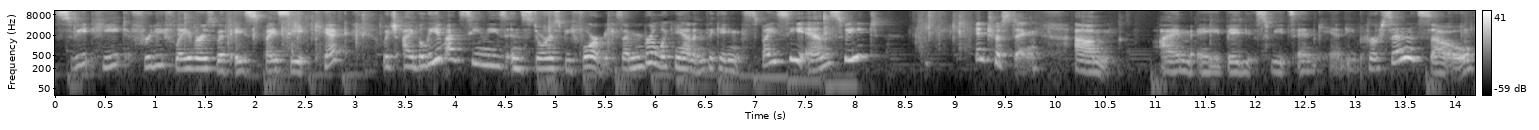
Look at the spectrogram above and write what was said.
sweet heat fruity flavors with a spicy kick, which I believe I've seen these in stores before because I remember looking at it and thinking spicy and sweet? Interesting. Um, I'm a big sweets and candy person, so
